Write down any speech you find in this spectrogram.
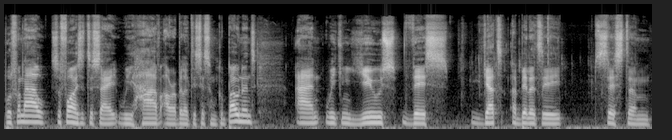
but for now suffice it to say we have our ability system component and we can use this get ability system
